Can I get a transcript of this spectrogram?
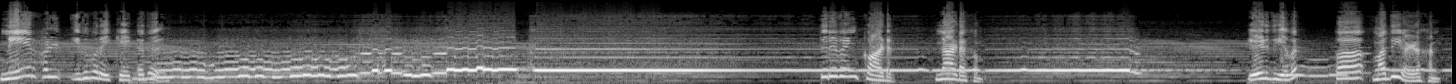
நேர்கள் இதுவரை கேட்டது திருவெண்காடல் நாடகம். எழுதியவர் ப. மதியழகன்.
